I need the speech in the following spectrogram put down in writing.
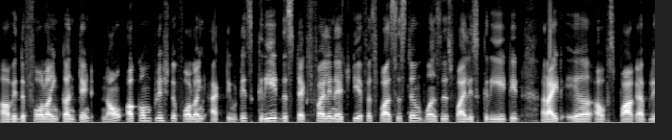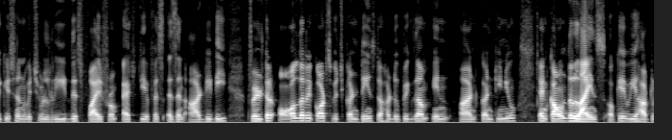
uh, with the following content. Now accomplish the following activities. Create this text file in HDFS file system. Once this file is created write uh, of Spark Spark application which will read this file from HDFS as an RDD filter all the records which contains the Hadoop exam in and continue and count the lines. Okay we have to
